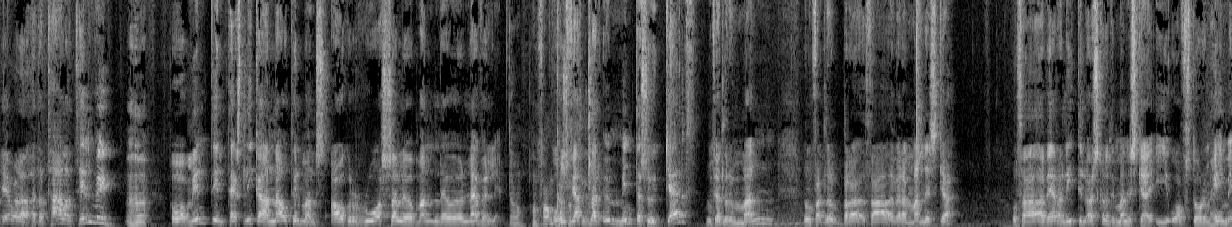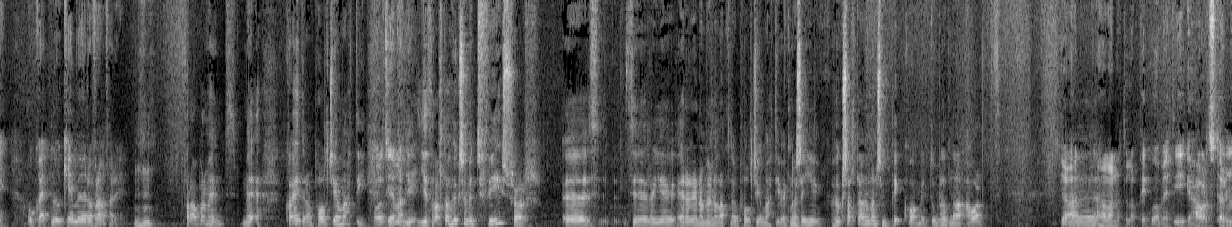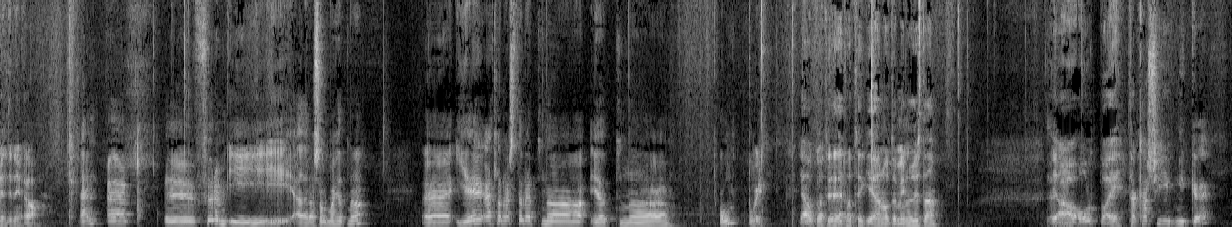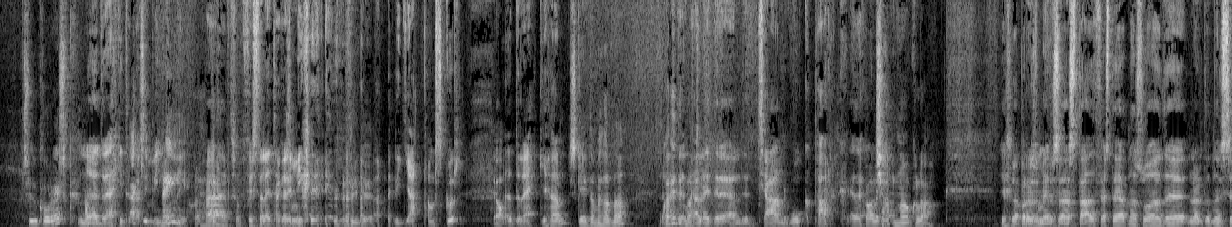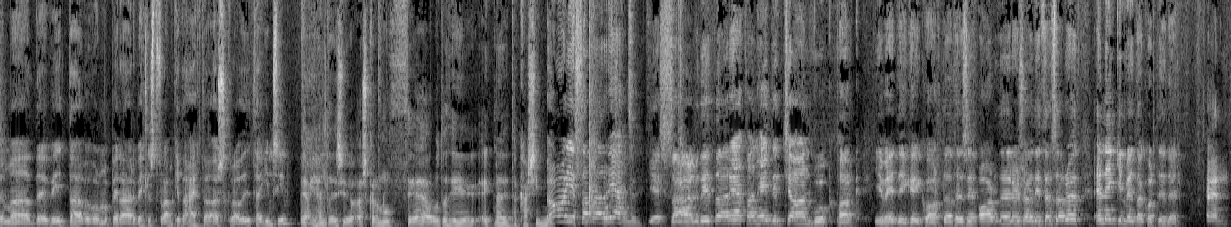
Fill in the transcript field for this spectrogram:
Ég var að þetta talar til mín. Uh -huh. Og myndin tekst líka að ná til manns á okkur rosalegu mannlegu leveli. Já, hún og hún fjallar um myndasögu gerð hún fjallar um mann hún fjallar um bara það að vera manneskja og það að vera lítil öskanandi manneskja í ofstórum heimi og hvernig þú kemur þér á framfæri. Frábær mynd. Með, hvað heitir hann, Paul Giamatti. Paul Giamatti. ég, ég þarf alltaf að hugsa mig tvísvar uh, þegar ég er að reyna að muna nafni á Paul Giamatti vegna þess að ég hugsa alltaf um hann sem Pigvomit úr þarna Howard Já, það var náttúrulega pikku á mitt í Howard Stern myndinni. Já. en uh, uh, förum í aðra salma hérna. Uh, ég ætla næst að nefna hérna Oldboy Já, gott við þér, þá tek ég hann út af mínu lista Já, Oldboy Takashi Miike Suðu kóresk Nei, þetta er ekki Takashi Ekki- Miike nei. Hvað er svo fyrsta leið Takashi Miike er japanskur. Já. Þetta er ekki hann. Skeita með þarna. Hvað heitir hann Hann heitir, Chan Wook Park eða eitthvað alveg. nákvæmlega Skal bara sem er að staðfesta hérna svo að eh, nördarnir sem að eh, vita að við vorum að byrja að vittlust fram geta hægt að öskra á viðtækin sín. Já, ég held að ég séu öskara nú þegar út af því ég eignaði Takashi Ó, ég sagði það rétt. Ég sagði það rétt, hann heitir John Wook Park. Ég veit ekki hvort að þessi orð eru sagði þessa röð En enginn veit að hvort þið er. En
